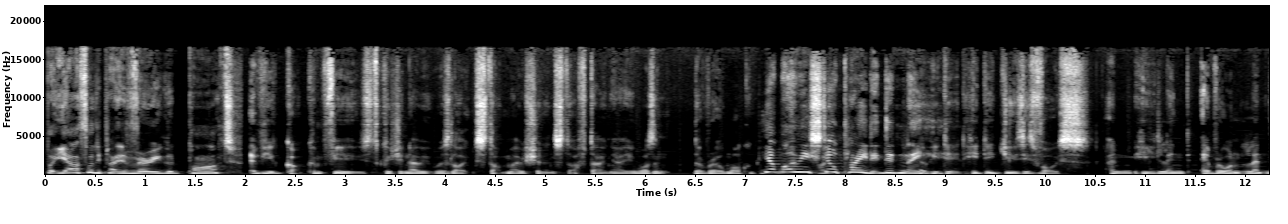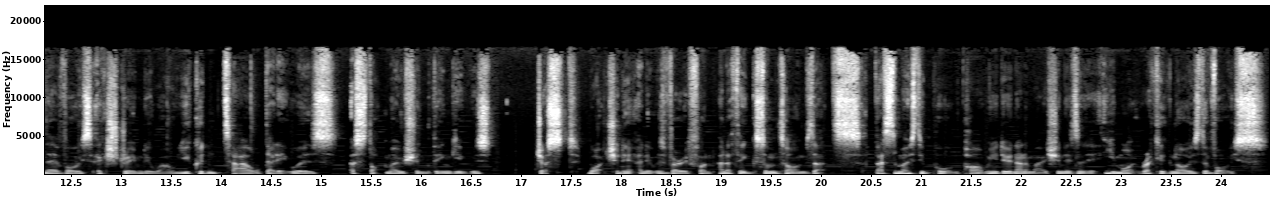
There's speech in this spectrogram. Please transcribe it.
But yeah, I thought he played a very good part. Have you got confused because you know it was like stop motion and stuff, don't you? It wasn't the real Michael. Yeah, but I mean, he still played it, didn't he? No, he did. He did use his voice, and he lent everyone lent their voice extremely well. You couldn't tell that it was a stop motion thing. It was just watching it, and it was very fun. And I think sometimes that's that's the most important part when you're doing animation, isn't it? You might recognise the voice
